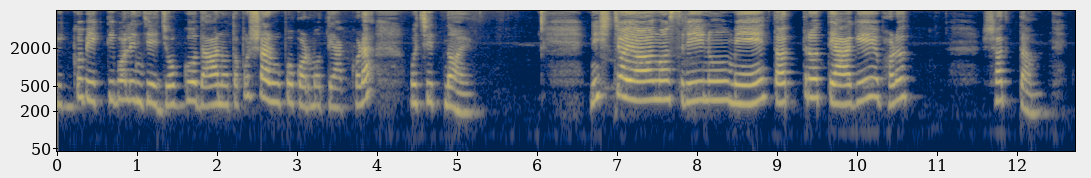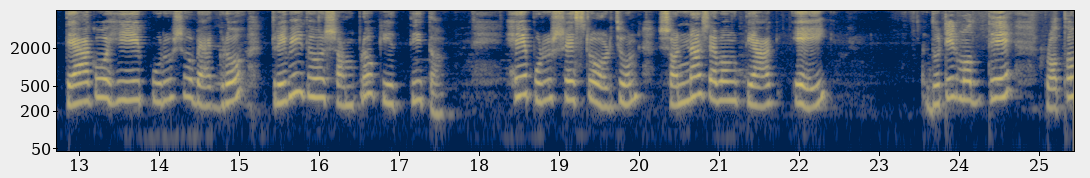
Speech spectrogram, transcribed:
বিজ্ঞ ব্যক্তি বলেন যে যজ্ঞ দান ও তপস্যারূপ কর্ম ত্যাগ করা উচিত নয়। নিশ্চয়ং শ্রেণু মে তত্র ত্যাগে ভরত সত্যম ত্যাগ হি পুরুষ ব্যাঘ্র ত্রিবিধ সম্প্রকীর্তিত। হে পুরুষশ্রেষ্ঠ অর্জুন, সন্ন্যাস এবং ত্যাগ এই দুটির মধ্যে প্রথম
